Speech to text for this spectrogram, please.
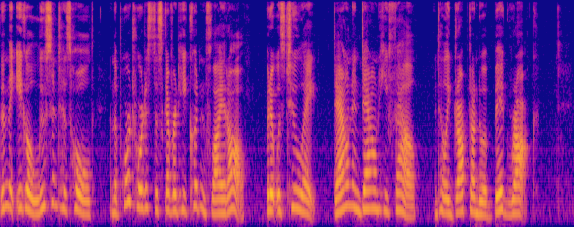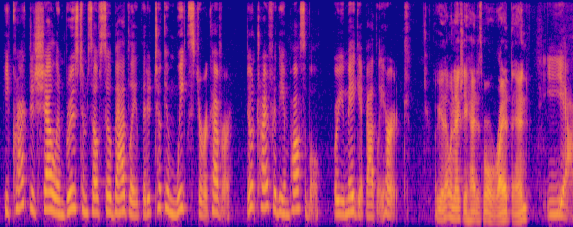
Then the eagle loosened his hold, and the poor tortoise discovered he couldn't fly at all. But it was too late. Down and down he fell until he dropped onto a big rock. He cracked his shell and bruised himself so badly that it took him weeks to recover. Don't try for the impossible, or you may get badly hurt. Okay, that one actually had its moral right at the end. Yeah.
